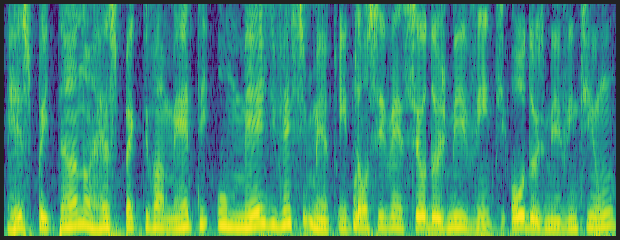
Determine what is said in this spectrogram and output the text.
respeitando, respectivamente, o mês de vencimento. Então, o... se venceu 2020 ou 2021,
